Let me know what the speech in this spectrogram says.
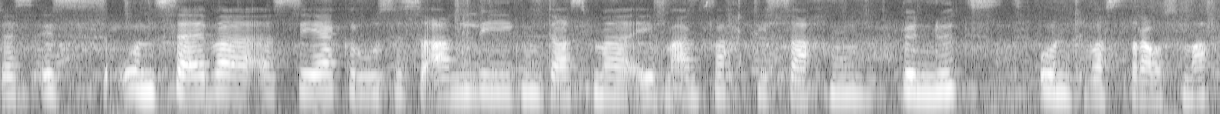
Das ist uns selber ein sehr großes Anliegen, dass man eben einfach die Sachen benutzt und was draus macht.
